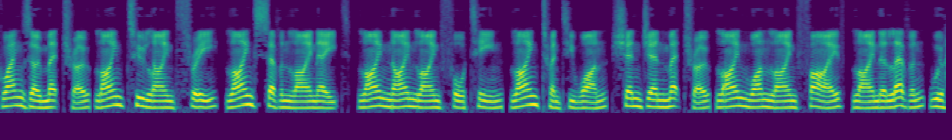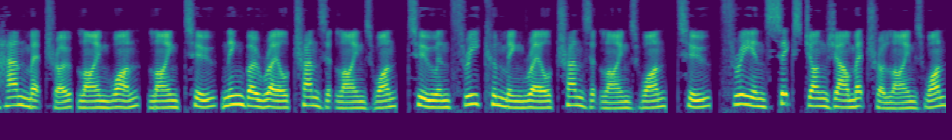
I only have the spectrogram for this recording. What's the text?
Guangzhou Metro Line 2 Line 3 Line 7 Line 8 Line 9 Line 14 Line 21 Shenzhen Metro Line 1 Line 5 Line 11 Wuhan Metro Line 1 Line 2 Ningbo Rail Transit Lines 1 2 and 3 Kunming Rail Transit Lines 1 2 3 and 6 Zhengzhou Metro Lines 1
